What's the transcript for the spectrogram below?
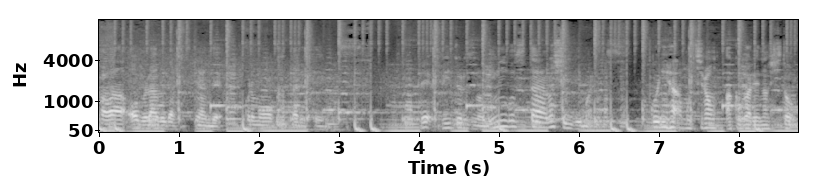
パワーオブラブが好きなんでこれも買ったりしています。でビートルズのリンゴスターの CD もあります。ここにはもちろん憧れの人の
